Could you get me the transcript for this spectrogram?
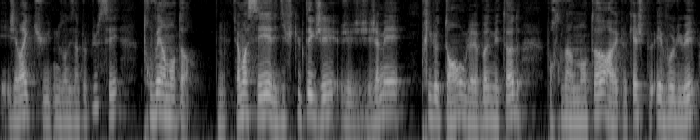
et j'aimerais que tu nous en dises un peu plus, c'est trouver un mentor. Mm. Tu vois, moi, c'est les difficultés que j'ai. J'ai jamais pris le temps ou la bonne méthode pour trouver un mentor avec lequel je peux évoluer.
